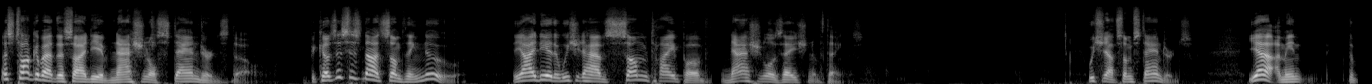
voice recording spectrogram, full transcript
let's talk about this idea of national standards, though, because this is not something new. The idea that we should have some type of nationalization of things. We should have some standards. Yeah, I mean, the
